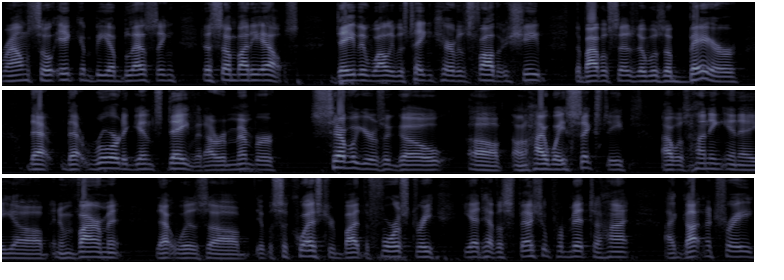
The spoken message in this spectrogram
around so it can be a blessing to somebody else. David, while he was taking care of his father's sheep, the Bible says there was a bear that, that roared against David. I remember several years ago uh, on Highway 60, I was hunting in a, uh, an environment that was, uh, it was sequestered by the forestry. You had to have a special permit to hunt. I got in a tree.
